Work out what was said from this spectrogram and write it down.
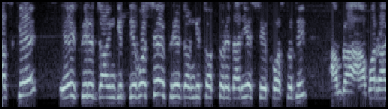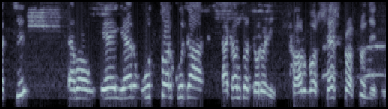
আজকে এই ফিরোজ জাহাঙ্গীর দিবসে ফিরোজ জাহাঙ্গীর চত্বরে দাঁড়িয়ে সেই প্রশ্নটি আমরা আবার রাখছি এবং এর উত্তর খোঁজা একান্ত জরুরি। সর্বশেষ প্রশ্ন যেটি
